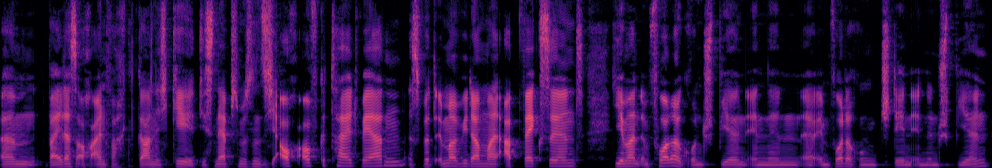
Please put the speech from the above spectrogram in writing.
ähm, weil das auch einfach gar nicht geht. Die Snaps müssen sich auch aufgeteilt werden. Es wird immer wieder mal abwechselnd jemand im Vordergrund spielen in den, äh, im Vordergrund stehen in den Spielen.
